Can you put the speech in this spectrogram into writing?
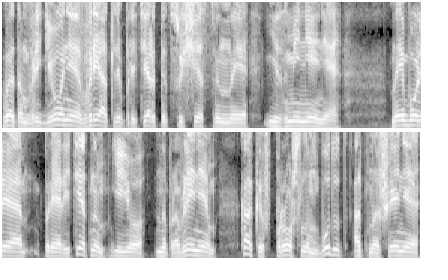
в этом в регионе вряд ли претерпит существенные изменения. Наиболее приоритетным ее направлением – как и в прошлом, будут отношения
